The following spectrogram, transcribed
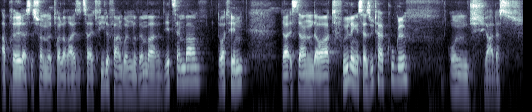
April, das ist schon eine tolle Reisezeit. Viele fahren wohl im November, Dezember dorthin. Da ist dann dort Frühling, ist der Südhalbkugel. Und ja, das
